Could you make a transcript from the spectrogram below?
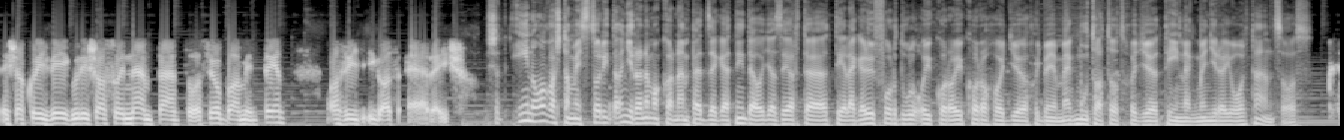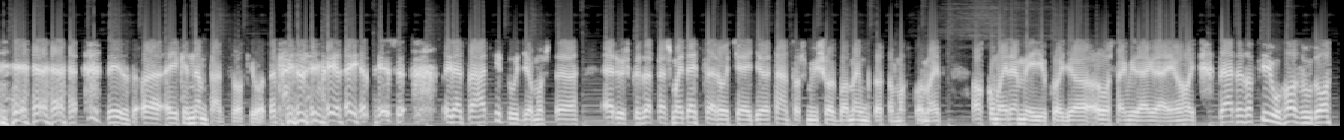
és akkor így végül is az, hogy nem táncolsz jobban, mint én, az így igaz erre is. És hát én olvastam egy sztorit, annyira nem akarnám pedzegetni, de hogy azért eh, tényleg előfordul olykor-olykor, hogy, hogy mondjam, megmutatod, hogy tényleg mennyire jól táncolsz? Nézd, egyébként nem táncolok jól, tehát ez egy félreértés. Illetve hát ki tudja, most erős közepes, majd egyszer, hogyha egy táncos műsorban megmutatom, akkor majd, akkor majd reméljük, hogy a országvilág rájön, hogy de hát ez a fiú hazudott,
